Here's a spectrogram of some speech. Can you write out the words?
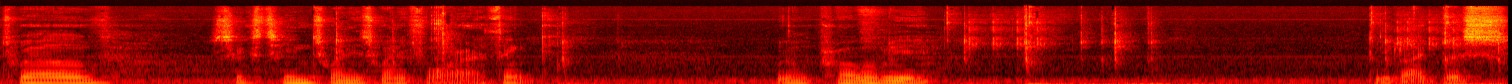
12, 16, 20, 24. I think we'll probably do like this,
